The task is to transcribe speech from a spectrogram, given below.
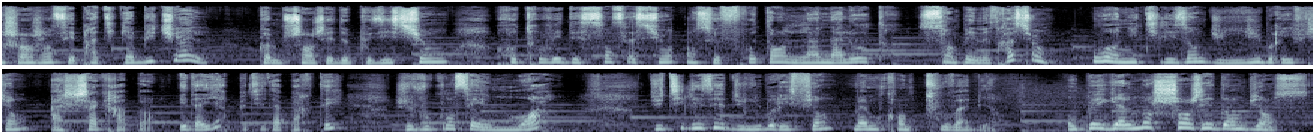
changeant ses pratiques habituelles, comme changer de position, retrouver des sensations en se frottant l'un à l'autre, sans pénétration, ou en utilisant du lubrifiant à chaque rapport. Et d'ailleurs, petit aparté, je vous conseille, moi, d'utiliser du lubrifiant même quand tout va bien. On peut également changer d'ambiance.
